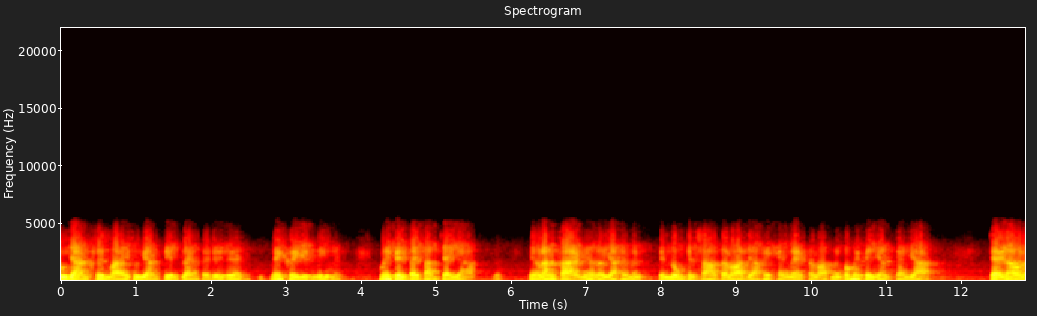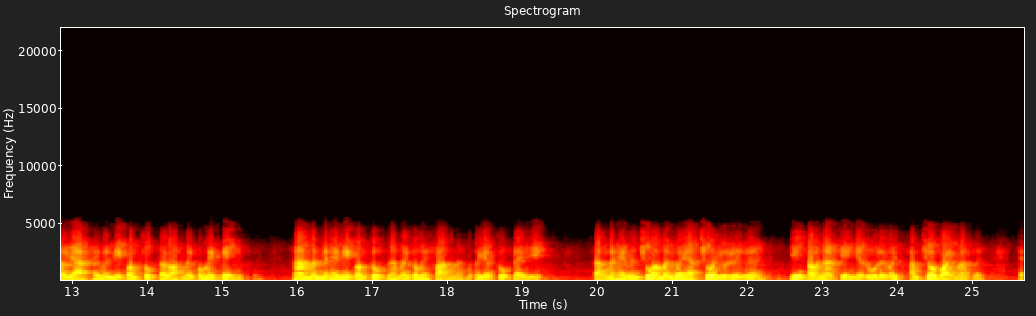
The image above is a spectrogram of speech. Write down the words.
ทุกอย่างเคลื่อนไหว ทุกอย่างเปลี่ยนแปลงไปเรื่อยๆไม่เคยหยุดนิ่งเลยไม่เป็นไปตามใจอยากอย่างร่างกายเนี่ยเราอยากให้มันเป็นหนุ่มเป็นสาวตลอดอยากให้แข็งแรงตลอดมันก็ไม่เป็นอย่างใจอยาก ใจเราเราอยากให้มันมีความสุขตลอดมันก็ไม่เป็น ห้ามมันไม่ให้มีความทุกข์นะมันก็ไม่ฟังนะมันก็ยังทุกข์ได้อีกสั่งไม่ให้มันชั่วมันก็แอบชั่วอยู่เรื่อยๆ ยิ่งภาวนาเก่งจะรู้เลยว่าทำชั่วบ่อยมากเลยใจ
